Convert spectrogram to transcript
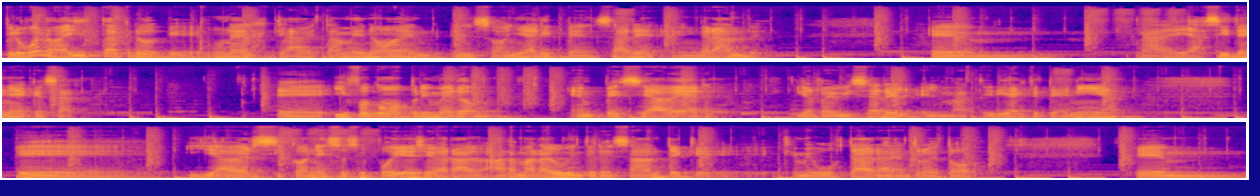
pero bueno, ahí está creo que una de las claves también, ¿no? En, soñar y pensar en, grande. Em, nada, y así tenía que ser. Eh, y fue como primero empecé a ver y revisar el material que tenía eh, y a ver si con eso se podía llegar a armar algo interesante que, me gustara dentro de todo. Em,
